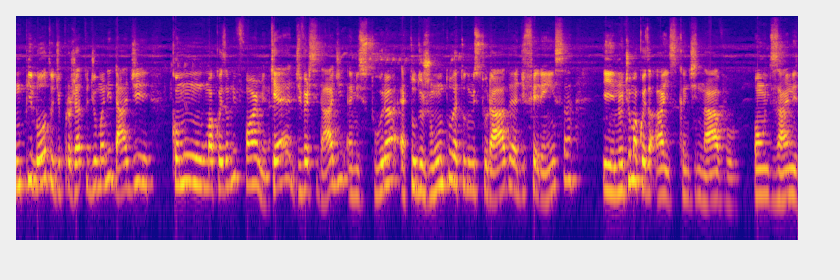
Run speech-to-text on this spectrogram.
um piloto de projeto de humanidade como uma coisa uniforme, né? que é diversidade, é mistura, é tudo junto, é tudo misturado, é diferença, e não tinha uma coisa, ah, escandinavo, ou um design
